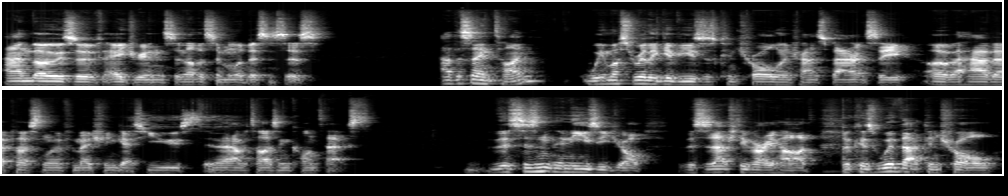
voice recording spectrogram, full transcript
and those of Adrian's and other similar businesses. At the same time, we must really give users control and transparency over how their personal information gets used in an advertising context. This isn't an easy job. This is actually very hard because with that control,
